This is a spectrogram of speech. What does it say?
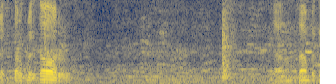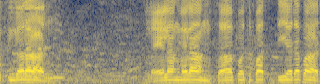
kolektor-kolektor jangan sampai ketinggalan. Lelang-lelang siapa cepat dia dapat.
